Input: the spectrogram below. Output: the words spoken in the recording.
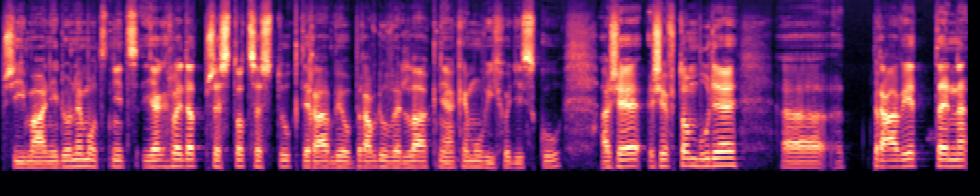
přijímání do nemocnic, jak hledat přesto cestu, která by opravdu vedla k nějakému východisku a že, že v tom bude eh, právě ten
